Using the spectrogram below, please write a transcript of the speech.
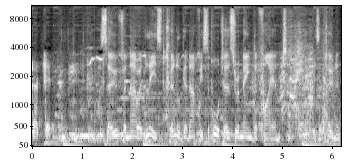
That's it. So, for now at least, Colonel Gaddafi supporters remain defiant. His opponent.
